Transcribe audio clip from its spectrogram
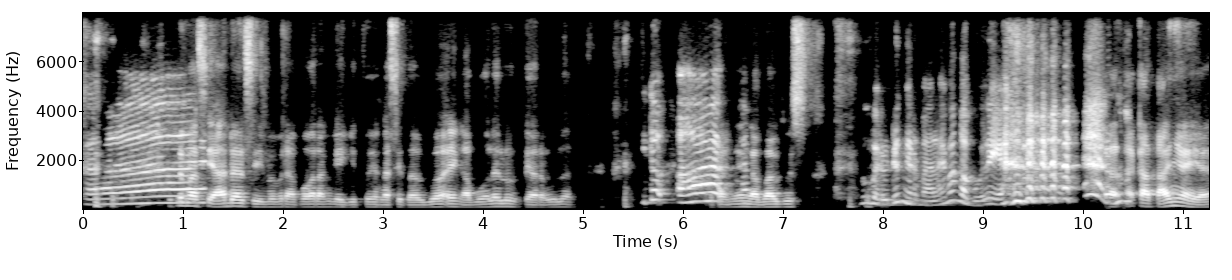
Ah. itu masih ada sih beberapa orang kayak gitu yang ngasih tahu gue eh nggak boleh lu pelihara ular. Itu ah Katanya nggak bagus. gue baru dengar malah emang nggak boleh ya. Ka- Katanya ya,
